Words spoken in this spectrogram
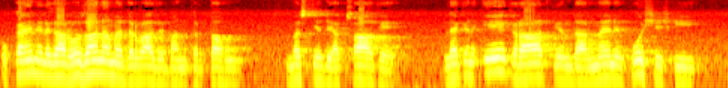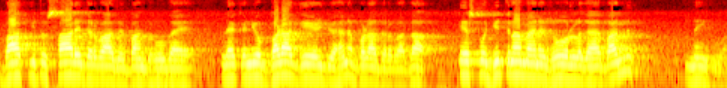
وہ کہنے لگا، روزانہ میں دروازے بند کرتا ہوں۔ مسجد اقسا کے۔ لیکن ایک رات کے اندر میں نے کوشش کی، باقی تو سارے دروازے بند ہو گئے۔ لیکن یہ بڑا گیٹ جو ہے نا، بڑا دروازہ، اس کو جتنا میں نے زور لگایا بند نہیں ہوا۔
